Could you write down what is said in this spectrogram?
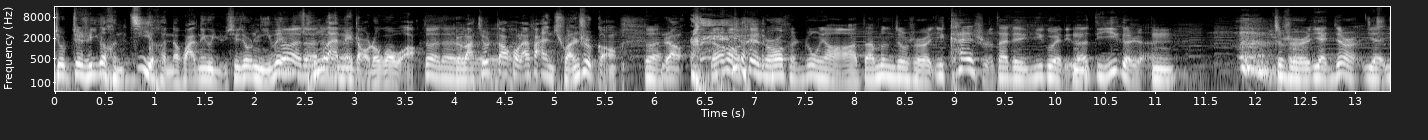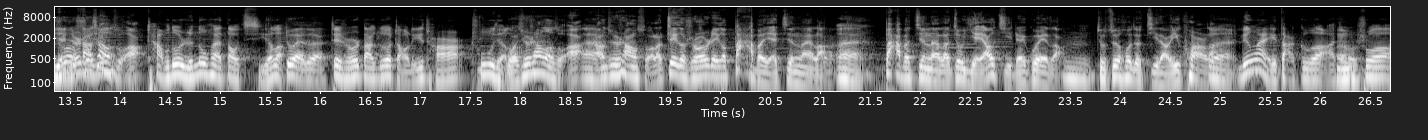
就这是一个很记恨的话，那个语气就是你为什么从来没找着过我，对对对对吧？就是到后来发现全是梗，对，让 然后这时候很重要啊，咱们就是一开始在这衣柜里的第一个人，嗯，就是眼镜儿眼眼镜儿大哥，上所，差不多人都快到齐了。对对。这时候大哥找了一茬出去了。我去上厕所，哎然后去上厕所了。这个时候，这个爸爸也进来了。哎，爸爸进来了，就也要挤这柜子，嗯就最后就挤到一块儿了。对，另外一大哥啊，就是说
